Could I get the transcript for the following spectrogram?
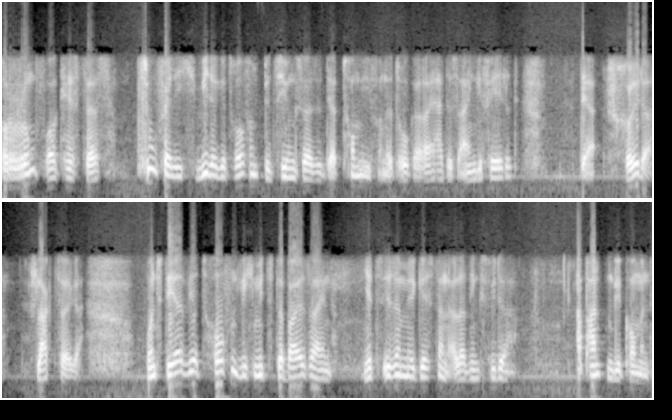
Rumpforchesters zufällig wieder getroffen, beziehungsweise der Tommy von der Druckerei hat es eingefädelt, der Schröder, Schlagzeuger. Und der wird hoffentlich mit dabei sein. Jetzt ist er mir gestern allerdings wieder abhanden gekommen.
